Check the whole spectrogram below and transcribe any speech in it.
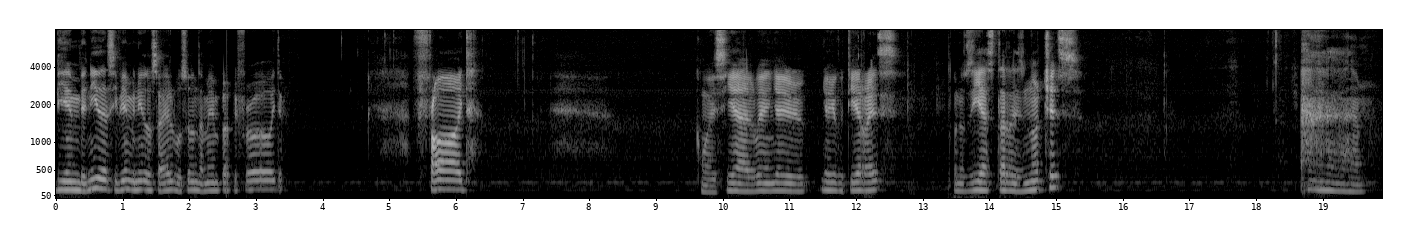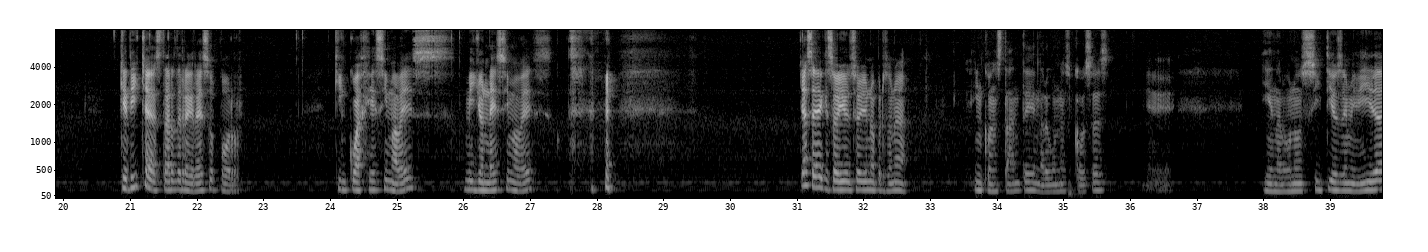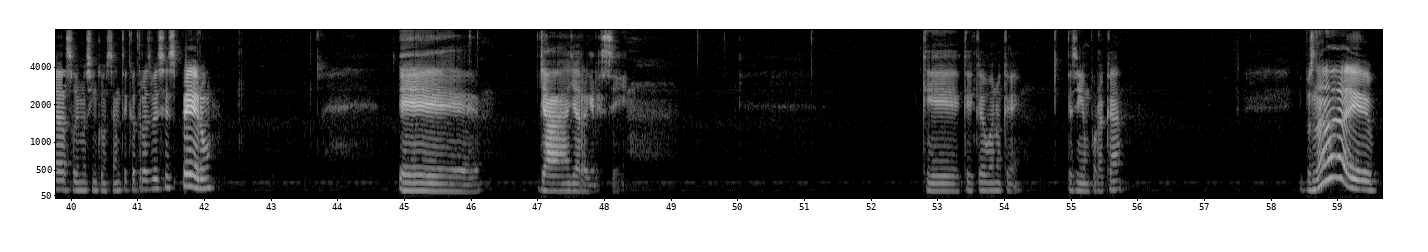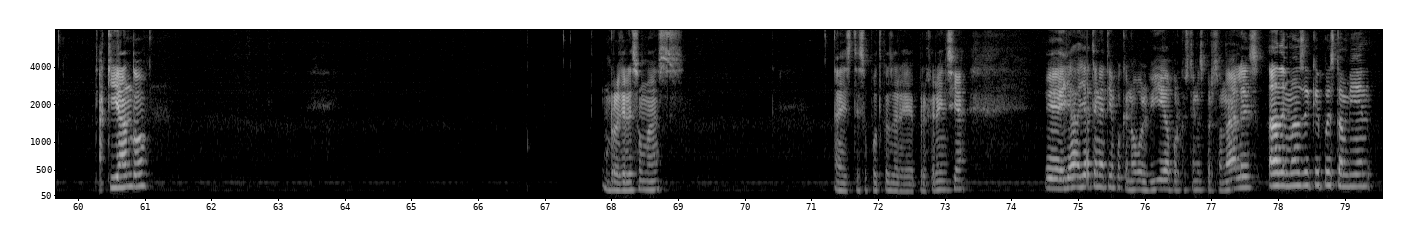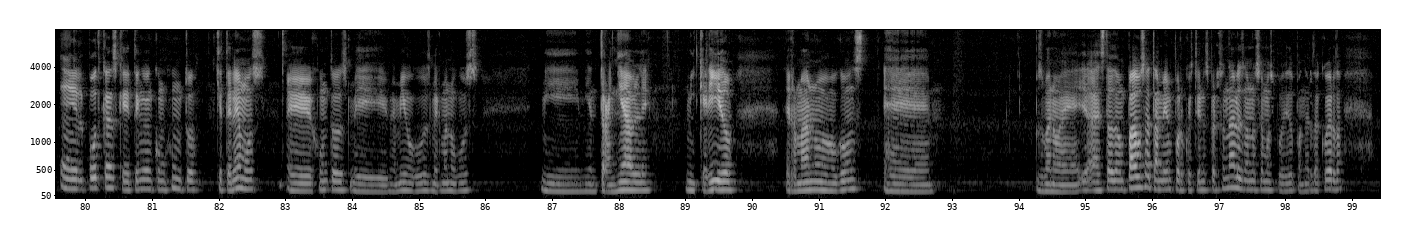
Bienvenidas y bienvenidos a El Buzón también, Papi Freud. Freud. Como decía el buen Yayo, Gutiérrez, buenos días, tardes, noches. Ah, qué dicha estar de regreso por quincuagésima vez, millonésima vez. Ya sé que soy, soy una persona inconstante en algunas cosas eh, y en algunos sitios de mi vida soy más inconstante que otras veces, pero eh, ya, ya regresé. Qué, qué, qué bueno que, que siguen por acá. Y pues nada, eh, aquí ando. Un regreso más a este su podcast de preferencia. Eh, ya, ya tenía tiempo que no volvía por cuestiones personales. Además de que pues también el podcast que tengo en conjunto, que tenemos eh, juntos, mi, mi, amigo Gus, mi hermano Gus, mi entrañable, mi querido, hermano Gunst, eh, pues bueno, eh, ha estado en pausa también por cuestiones personales, no nos hemos podido poner de acuerdo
